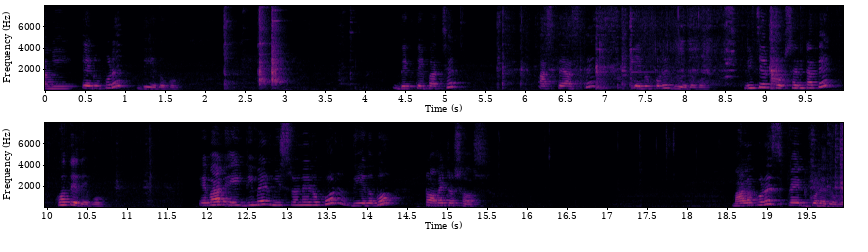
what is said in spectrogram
আমি এর উপরে দিয়ে দেবো। দেখতেই পাচ্ছেন? আস্তে আস্তে এর উপরে দিয়ে দেবো। নিচের পোর্শনটাকে হতে দেব। এবার এই ডিমের মিশ্রণের ওপর দিয়ে দেবো টমেটো সস। ভালো করে স্প্রেড করে দেবো।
